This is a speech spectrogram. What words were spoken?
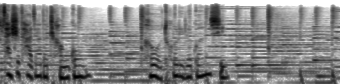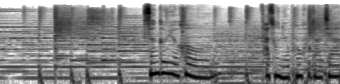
才是他家的长工，和我脱离了关系。三个月后，他从牛棚回到家，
